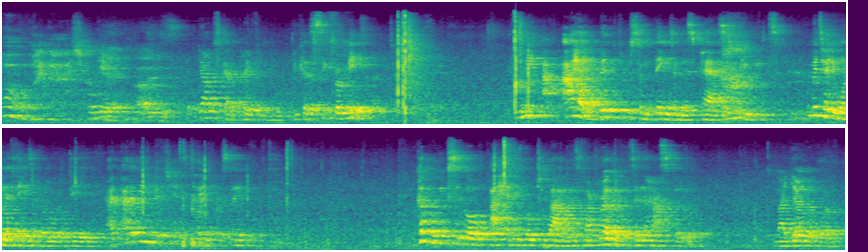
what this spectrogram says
Oh my gosh. Okay. Y'all just gotta pray for me. Because see, for me, for me, I, I have been through some things in this past few weeks. Let me tell you one of the things that the Lord did. I, I didn't even get a chance to tell you first thing. A couple weeks ago, I had to go to Rollins. My brother was in the hospital. My younger brother.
